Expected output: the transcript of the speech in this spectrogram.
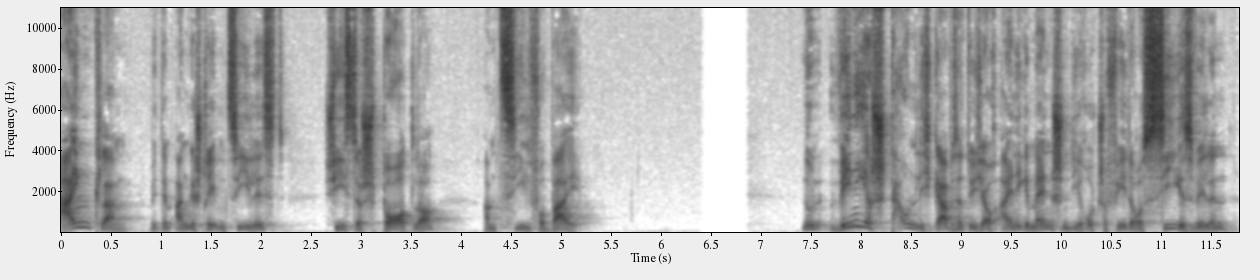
Einklang mit dem angestrebten Ziel ist, schießt der Sportler am Ziel vorbei. Nun, wenig erstaunlich gab es natürlich auch einige Menschen, die Roger Federers Siegeswillen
